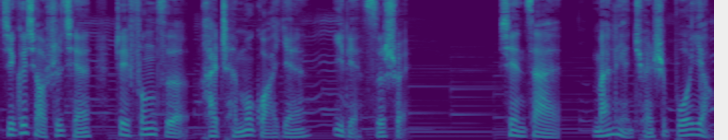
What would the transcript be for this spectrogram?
几个小时前，这疯子还沉默寡言，一脸死水，现在满脸全是波样。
